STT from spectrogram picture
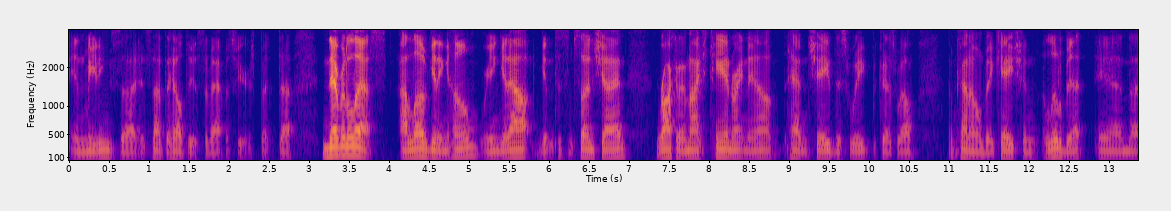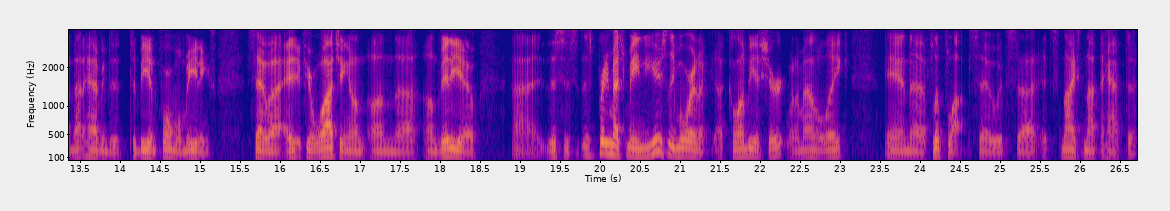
in meetings, it's not the healthiest of atmospheres, but nevertheless, I love getting home where you can get out, get into some sunshine, rocking a nice tan right now. Hadn't shaved this week because, well, I'm kind of on vacation a little bit and uh, not having to, to be in formal meetings. So uh, if you're watching on on uh, on video, uh, this is this is pretty much me. Usually more in a, a Columbia shirt when I'm out on the lake and uh, flip flops. So it's uh, it's nice not to have to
